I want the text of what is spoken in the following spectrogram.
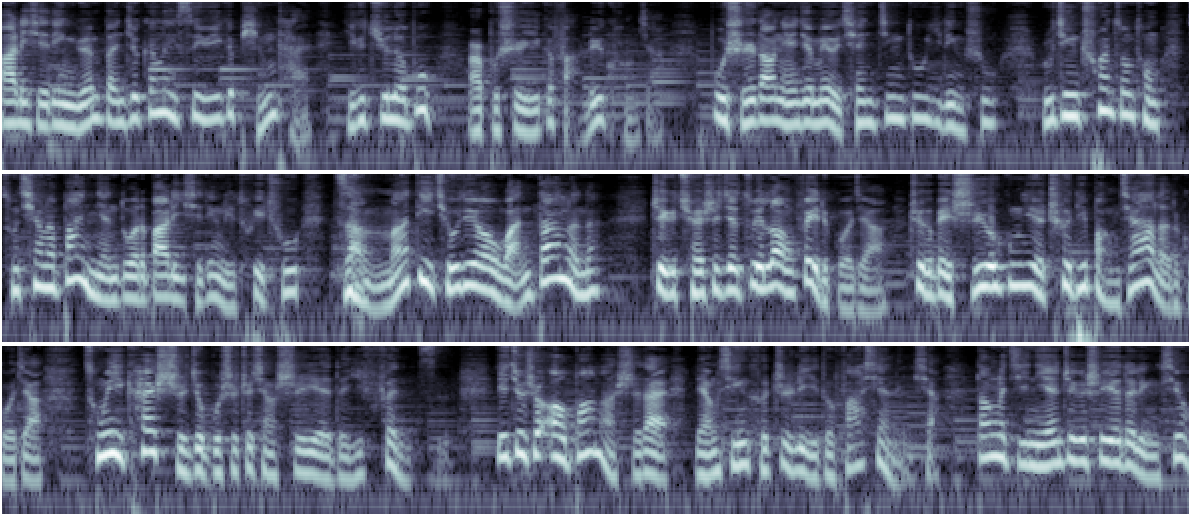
巴黎协定原本就更类似于一个平台、一个俱乐部，而不是一个法律框架。布什当年就没有签京都议定书，如今川总统从签了半年多的巴黎协定里退出，怎么地球就要完蛋了呢？这个全世界最浪费的国家，这个被石油工业彻底绑架了的国家，从一开始就不是这项事业的一份子。也就是奥巴马时代，良心和智力都发现了一下，当了几年这个事业的领袖，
